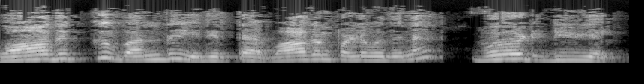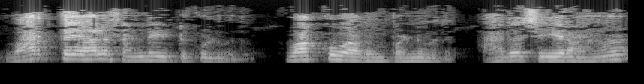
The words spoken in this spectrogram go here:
வாதுக்கு வந்து எதிர்த்த வாதம் பண்ணுவதுன்னு வேர்டு டியூயல் வார்த்தையால சண்டையிட்டுக் கொள்வது வாக்குவாதம் பண்ணுவது. அத செய்யறான்.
